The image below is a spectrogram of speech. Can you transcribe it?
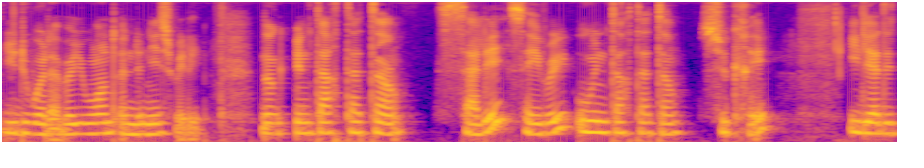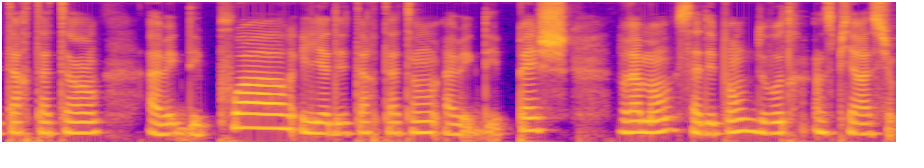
you do whatever you want underneath really. Donc une tarte tatin salée, savory, ou une tarte tatin sucrée. Il y a des tartes tatin avec des poires, il y a des tartes tatin avec des pêches. Vraiment, ça dépend de votre inspiration.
